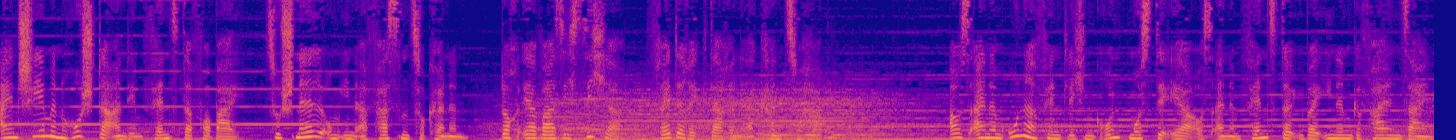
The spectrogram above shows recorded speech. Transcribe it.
Ein Schemen huschte an dem Fenster vorbei, zu schnell um ihn erfassen zu können, doch er war sich sicher, Frederik darin erkannt zu haben. Aus einem unerfindlichen Grund musste er aus einem Fenster über ihnen gefallen sein,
